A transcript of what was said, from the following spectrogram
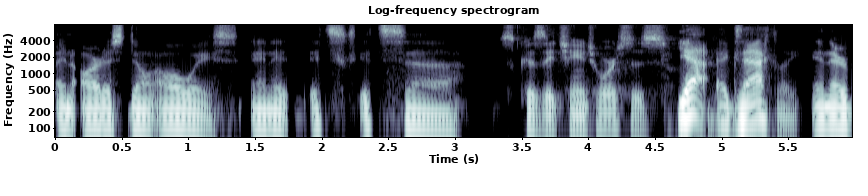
And artists don't always. And it it's it's uh It's because they change horses. yeah, exactly. And they're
